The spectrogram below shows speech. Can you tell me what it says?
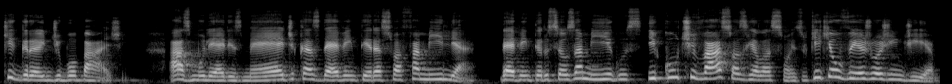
Que grande bobagem. As mulheres médicas devem ter a sua família, devem ter os seus amigos e cultivar suas relações. O que, que eu vejo hoje em dia?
